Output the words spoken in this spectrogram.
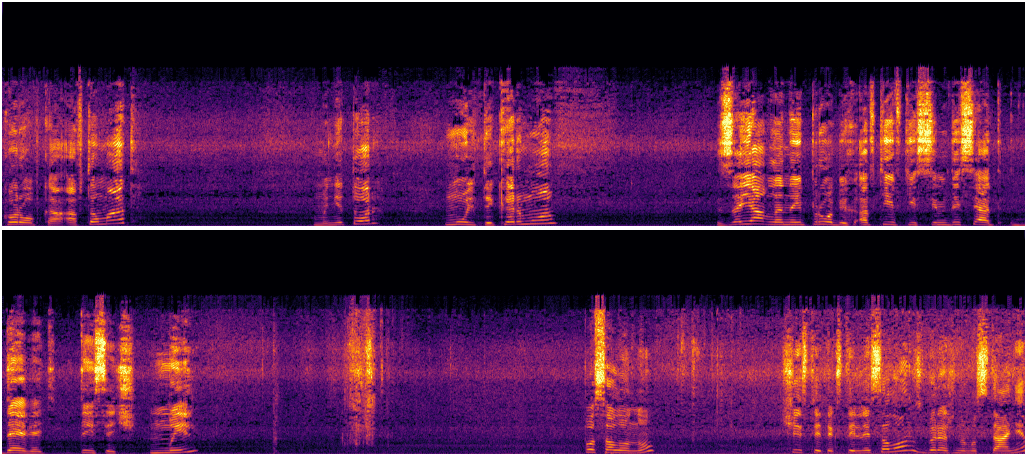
коробка автомат, монітор мультикермо. Заявлений пробіг автівки 79 тисяч миль. По салону. Чистий текстильний салон в збереженому стані.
